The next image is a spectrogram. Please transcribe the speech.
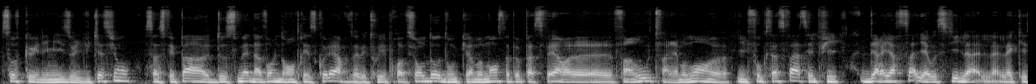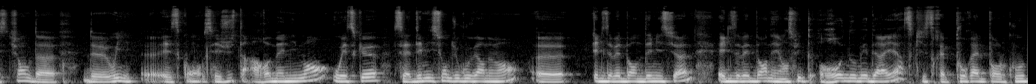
Sauf que les ministres de l'Éducation, ça se fait pas deux semaines avant une rentrée scolaire. Vous avez tous les profs sur le dos, donc à un moment, ça peut pas se faire euh, fin août. Enfin, il y a un moment, il faut que ça se fasse. Et puis derrière ça, il y a aussi la, la, question de, de oui, est-ce qu'on c'est juste un remaniement ou est-ce que c'est la démission du gouvernement Elisabeth Borne démissionne. Elisabeth Borne est ensuite renommée derrière, ce qui serait pour elle, pour le coup,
